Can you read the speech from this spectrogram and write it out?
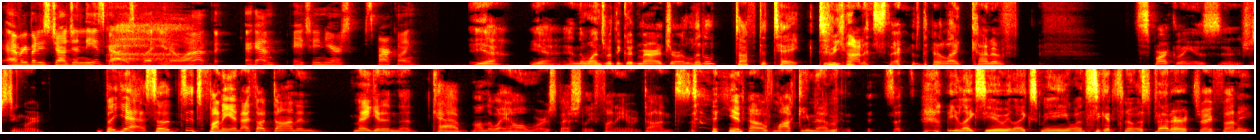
everybody's judging these guys. but you know ah. what? Again, 18 years, sparkling. Yeah, yeah, and the ones with the good marriage are a little tough to take. To be honest, they're they're like kind of sparkling is an interesting word, but yeah. So it's it's funny, and I thought Don and Megan in the cab on the way home were especially funny. Or Don's, you know, mocking them. He likes you, he likes me, he wants to get to know us better. It's very funny.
